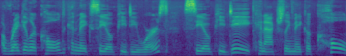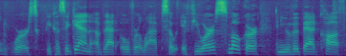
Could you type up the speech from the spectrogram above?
a regular cold can make COPD worse. COPD can actually make a cold worse because, again, of that overlap. So if you are a smoker and you have a bad cough,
